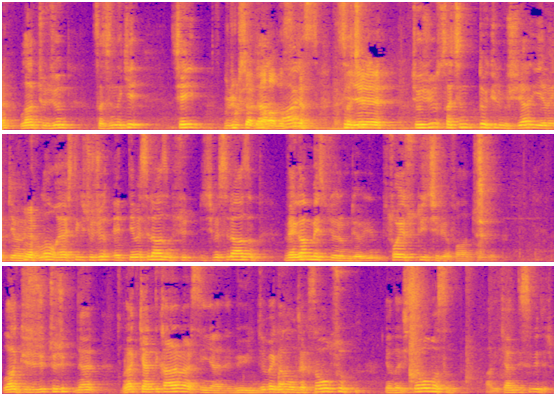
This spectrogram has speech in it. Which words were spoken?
Ulan çocuğun saçındaki şey Brüksel Ya, aynen. lahadasıyla. Saçı- Ye. Çocuğun saçın dökülmüş ya yemek yemek. Ulan o yaştaki çocuğun et yemesi lazım, süt içmesi lazım. Vegan besliyorum diyor. Soya sütü içiriyor falan çocuğu. Ulan küçücük çocuk yani bırak kendi karar versin yani. Büyüyünce vegan olacaksa olsun. Ya da işte olmasın. Hani kendisi bilir.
